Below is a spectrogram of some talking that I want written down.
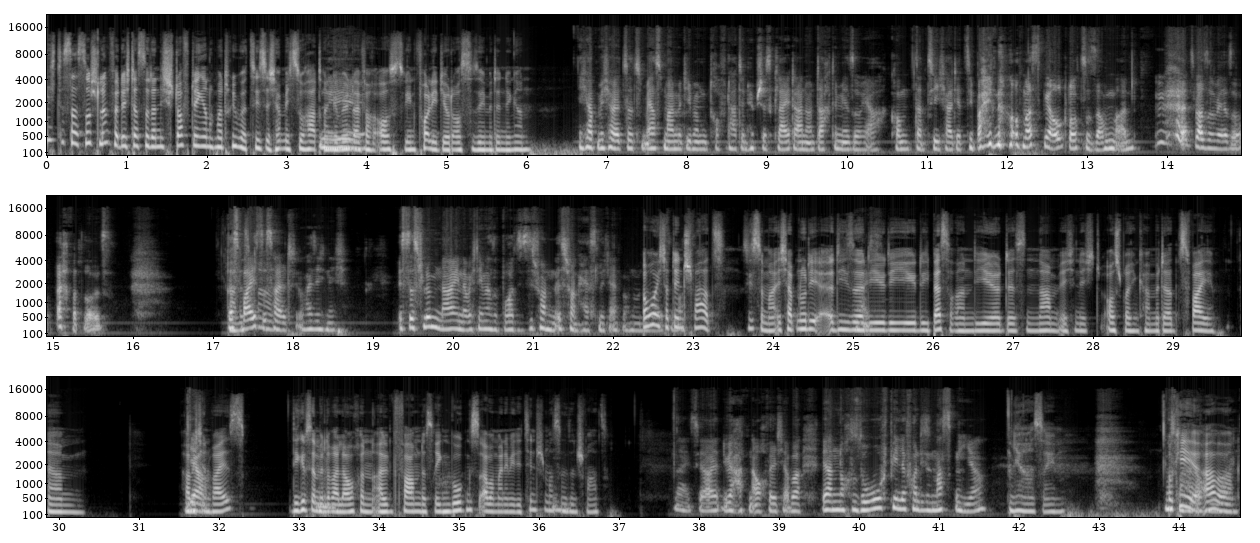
Echt? Ist das so schlimm für dich, dass du dann die Stoffdinger nochmal drüber ziehst? Ich habe mich so hart dran nee. gewöhnt, einfach aus wie ein Vollidiot auszusehen mit den Dingern. Ich habe mich halt so zum ersten Mal mit jemandem getroffen, hatte ein hübsches Kleid an und dachte mir so, ja, komm, dann ziehe ich halt jetzt die beiden Masken auch noch zusammen an. Es war so mehr so, ach, was soll's. Das Alles Weiß klar. ist halt, weiß ich nicht. Ist das schlimm? Nein, aber ich denke mir so, boah, das ist schon, ist schon hässlich einfach nur. Oh, ich habe den schwarz. Siehst du mal, ich habe nur die äh, diese nice. die die die besseren, die dessen Namen ich nicht aussprechen kann mit der 2. Ähm, habe ja. ich in weiß. Die gibt's ja mhm. mittlerweile auch in allen Farben des Regenbogens, aber meine medizinischen Masken mhm. sind schwarz. Nice, ja, wir hatten auch welche, aber wir haben noch so viele von diesen Masken hier. Ja, same. Muss okay, halt aber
